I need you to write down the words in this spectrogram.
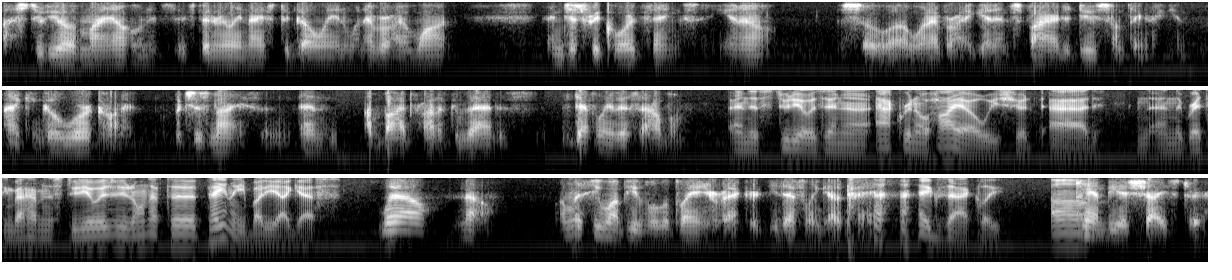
a studio of my own, it's it's been really nice to go in whenever I want and just record things. You know, so uh, whenever I get inspired to do something, I can I can go work on it, which is nice. And and a byproduct of that is definitely this album. And this studio is in uh, Akron, Ohio. We should add. And, and the great thing about having a studio is you don't have to pay anybody, I guess. Well, no, unless you want people to play in your record, you definitely got to pay. exactly. Um, Can't be a shyster.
